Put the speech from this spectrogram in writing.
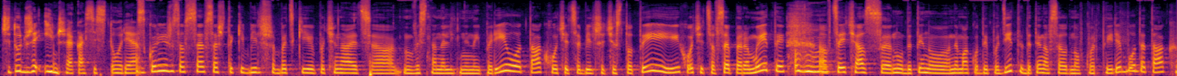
чи тут вже інша якась історія? Скоріш за все, все ж таки більше батьків починається весняно-літній період. Так, хочеться більше чистоти і хочеться все перемити. А в цей час ну, дитину нема куди подіти, дитина все одно в квартирі буде, так,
